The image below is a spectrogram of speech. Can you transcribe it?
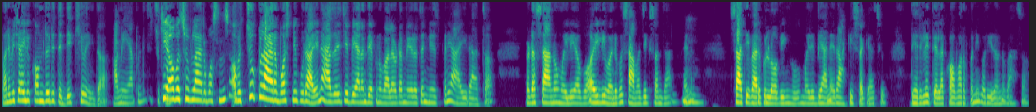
भनेपछि अहिले कमजोरी त देखियो नि त। हामी यहाँ पनि के अब चुप लाएर बस्नु अब चुक लाएर बस्ने कुरा होइन। आज चाहिँ बिहान देख्नु भयो एउटा मेरो चाहिँ न्युज पनि आइरहेछ। एउटा सानो मैले अब अहिले भनेको सामाजिक सञ्जाल होइन? साथीभाइहरूको लभिङ हो मैले बिहानै राखिसकेको छु। धेरैले त्यसलाई कभर पनि गरिरहनु भएको छ।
